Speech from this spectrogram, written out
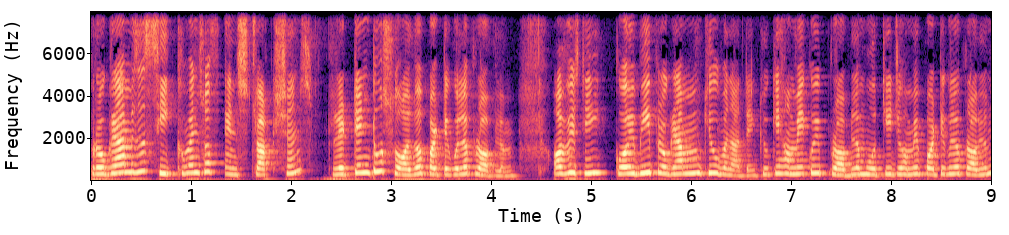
program is a sequence of instructions written to solve a particular problem obviously कोई भी प्रोग्राम हम क्यों बनाते हैं? क्योंकि हमें कोई प्रॉब्लम होती है जो हमें पर्टिकुलर प्रॉब्लम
